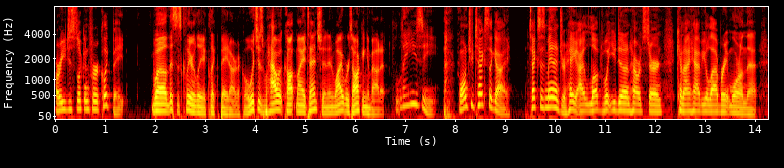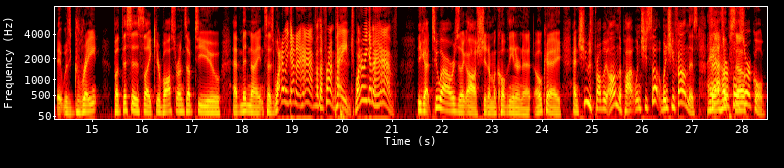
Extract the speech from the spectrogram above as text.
Or are you just looking for a clickbait? Well, this is clearly a clickbait article, which is how it caught my attention and why we're talking about it. Lazy. Why don't you text the guy? Text his manager. Hey, I loved what you did on Howard Stern. Can I have you elaborate more on that? It was great. But this is like your boss runs up to you at midnight and says, What are we going to have for the front page? What are we going to have? You got two hours. You're like, oh shit, I'm gonna call over the internet. Okay, and she was probably on the pot when she saw when she found this. Hey, That's our hope full so. circle.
